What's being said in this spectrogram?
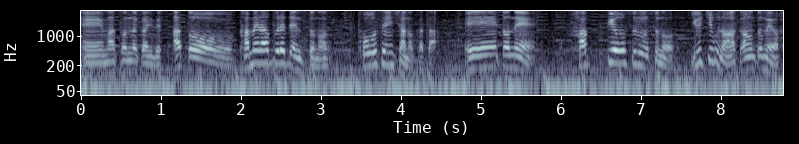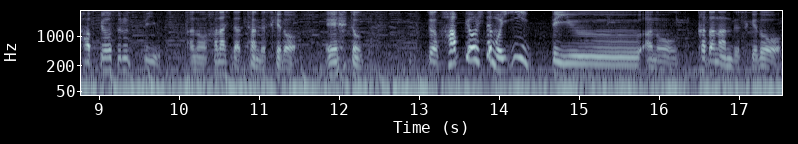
えー、まあそんな感じです。あと、カメラプレゼントの当選者の方、えーとね、発表する、その、YouTube のアカウント名を発表するっていう、あの、話だったんですけど、えーと、発表してもいいってていう、あの、方なんですけど、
